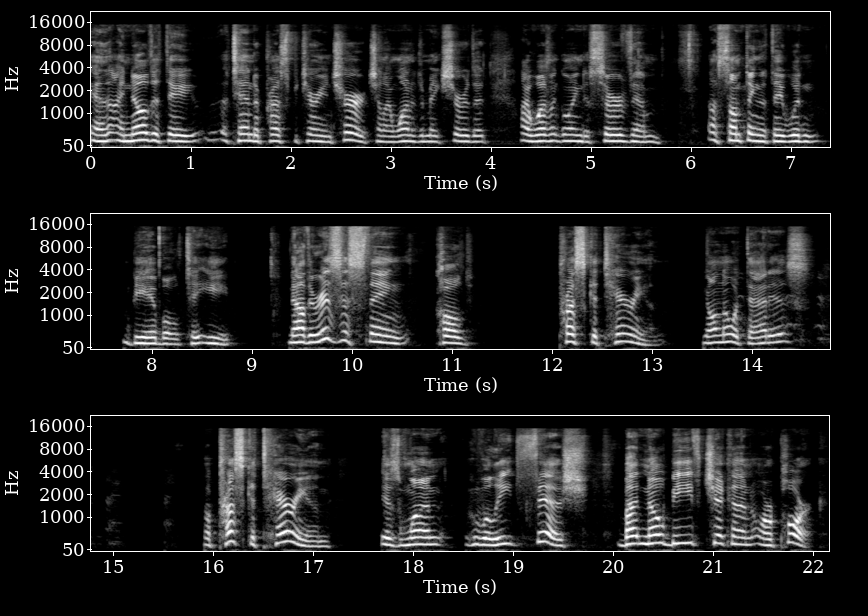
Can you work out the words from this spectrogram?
And I know that they attend a Presbyterian church, and I wanted to make sure that I wasn't going to serve them uh, something that they wouldn't be able to eat. Now, there is this thing called pescatarian. Y'all know what that is? A pescatarian is one who will eat fish but no beef, chicken, or pork.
